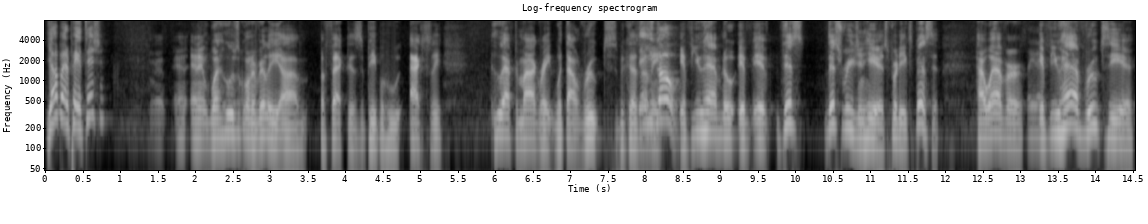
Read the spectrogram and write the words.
Y'all better pay attention. and, and what who's going to really um, affect is the people who actually who have to migrate without roots because There I you mean go. if you have no if if this this region here is pretty expensive however if you have roots here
